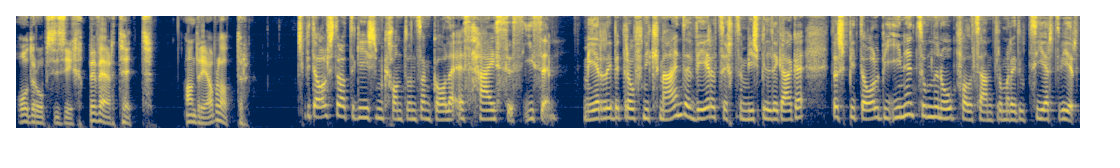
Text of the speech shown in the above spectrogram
oder ob sie sich bewährt hat. Andrea Blatter. Die Spitalstrategie ist im Kanton St. Gallen ein heißes Eisen. Mehrere betroffene Gemeinden wehren sich zum Beispiel dagegen, dass das Spital bei ihnen zum Notfallzentrum reduziert wird.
